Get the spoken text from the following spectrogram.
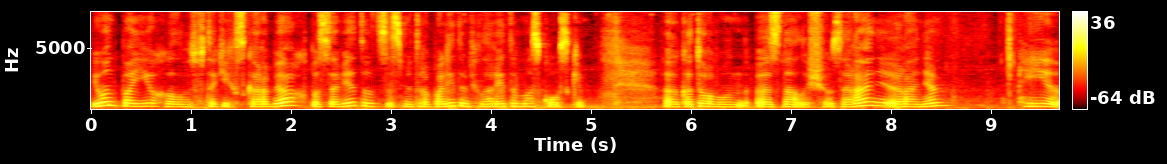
И он поехал в таких скорбях посоветоваться с митрополитом Филаретом Московским, которого он знал еще заранее, ранее, и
